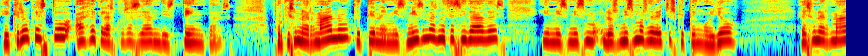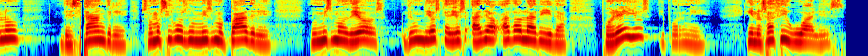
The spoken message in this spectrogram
Y creo que esto hace que las cosas sean distintas, porque es un hermano que tiene mis mismas necesidades y mis los mismos derechos que tengo yo. Es un hermano de sangre, somos hijos de un mismo Padre, de un mismo Dios, de un Dios que a Dios ha, ha dado la vida por ellos y por mí. Y nos hace iguales.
